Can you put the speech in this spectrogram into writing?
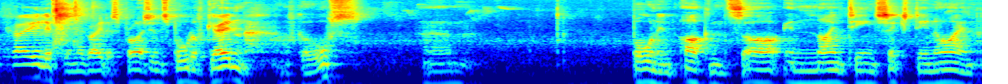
Okay, lifting the greatest prize in sport again, of course. Um, born in Arkansas in 1969.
